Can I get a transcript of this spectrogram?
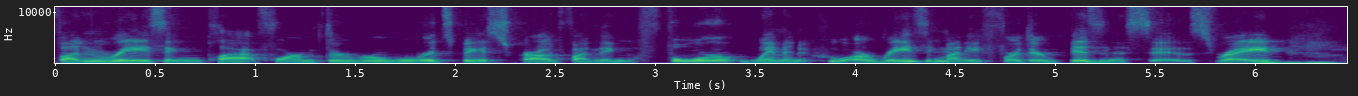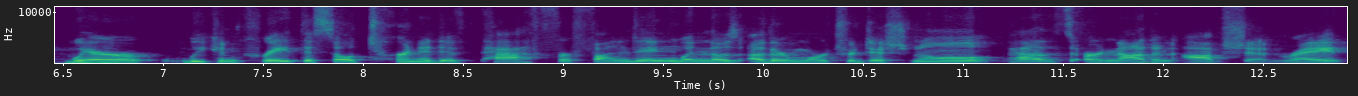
fundraising platform through rewards based crowdfunding for women who are raising money for their businesses, right? Mm-hmm, mm-hmm. Where we can create this alternative path for funding when those other more traditional paths are not an option, right?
